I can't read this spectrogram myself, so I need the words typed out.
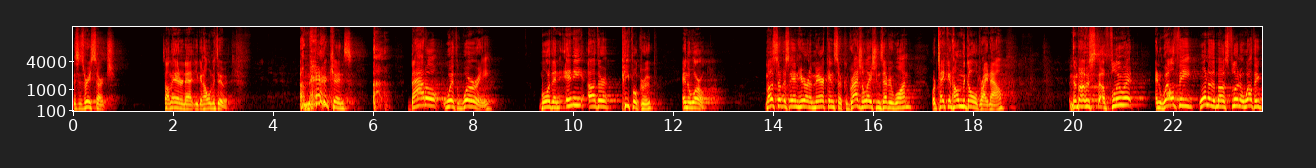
this is research, it's on the internet, you can hold me to it. Americans battle with worry more than any other people group in the world. Most of us in here are Americans, so congratulations, everyone. We're taking home the gold right now. The most affluent and wealthy, one of the most affluent and wealthy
